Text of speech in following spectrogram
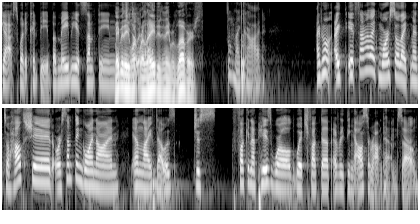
guess what it could be, but maybe it's something. maybe they weren't with that. related and they were lovers Oh my god. I don't I it sounded like more so like mental health shit or something going on in life that was just fucking up his world which fucked up everything else around him. So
